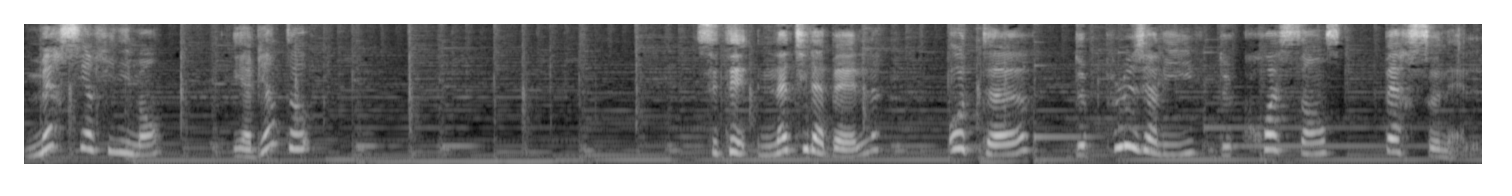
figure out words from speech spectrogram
Merci infiniment et à bientôt. C'était Nathalie Labelle, auteure de plusieurs livres de croissance personnelle.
